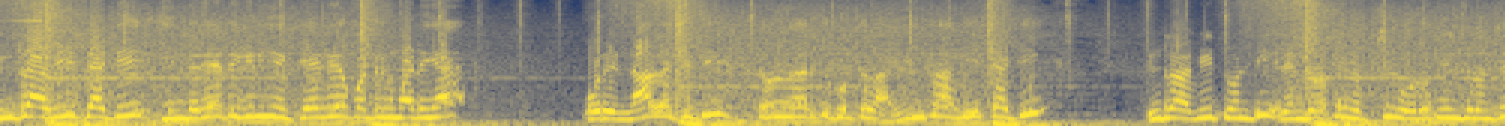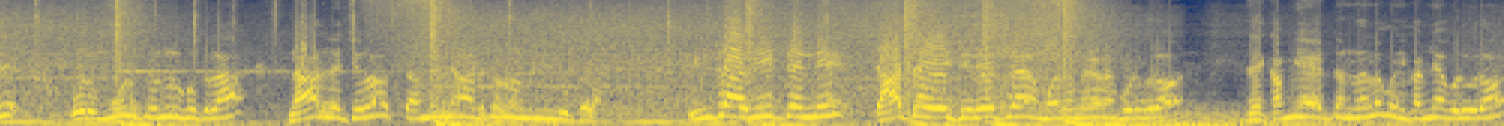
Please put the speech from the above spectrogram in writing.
இன்ட்ரா வி தேர்ட்டி இந்த ரேட்டுக்கு நீங்கள் கேட்கவே பட்டுக்க மாட்டீங்க. ஒரு நாலு லட்சத்தி தொண்ணூறாயிரத்துக்கு கொடுத்துடலாம். Intra V thirty Intra V twenty ரெண்டு வருஷம் எப்சி ஒரு வருஷம் இன்சூரன்ஸு ஒரு மூணு தொண்ணூறு கொடுத்துலாம் நாலு லட்ச ரூபா தமிழ்நாடு லோன் பண்ணி கொடுத்துலாம் இன்ட்ரா வி டென்னு டாட்டா ஏசி ரேட்டில் முதல் முறையாக நாங்கள் கொடுக்குறோம். இதை கம்மியாக எடுத்ததுனால கொஞ்சம் கம்மியாக கொடுக்குறோம்.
